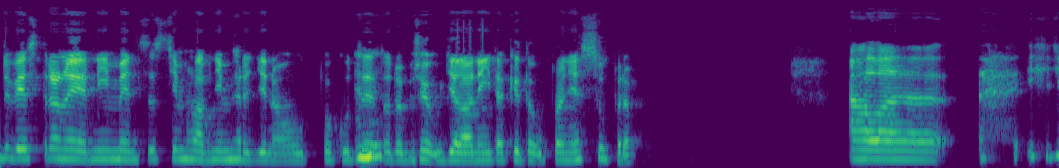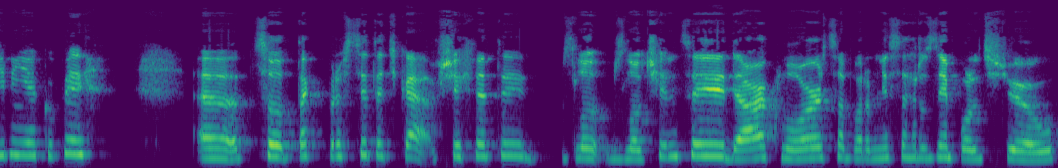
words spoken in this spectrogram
dvě strany jedné mince s tím hlavním hrdinou. Pokud mm-hmm. je mhm. to dobře udělaný, tak je to úplně super. Ale jediný jakoby, uh, co tak prostě teďka všechny ty zlo, zločinci, Dark Lords a podobně se hrozně poličujou,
